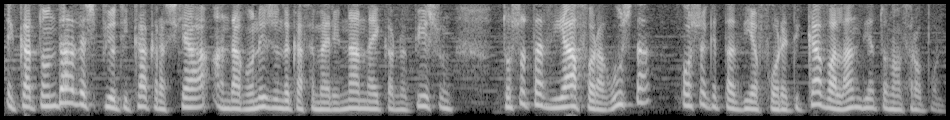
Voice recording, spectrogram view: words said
εκατοντάδες ποιοτικά κρασιά ανταγωνίζονται καθημερινά να ικανοποιήσουν τόσο τα διάφορα γούστα όσο και τα διαφορετικά βαλάντια των ανθρώπων.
